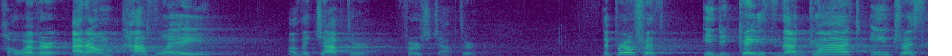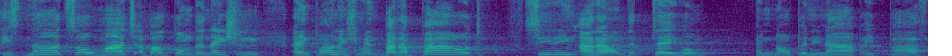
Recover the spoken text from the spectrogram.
However, around halfway of the chapter, first chapter, the prophet indicates that God's interest is not so much about condemnation and punishment, but about sitting around the table and opening up a path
